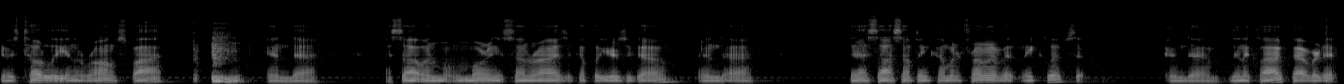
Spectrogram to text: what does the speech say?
It was totally in the wrong spot, and uh, I saw it one morning at sunrise a couple of years ago, and uh, then I saw something come in front of it and eclipse it. And um, then a cloud covered it.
